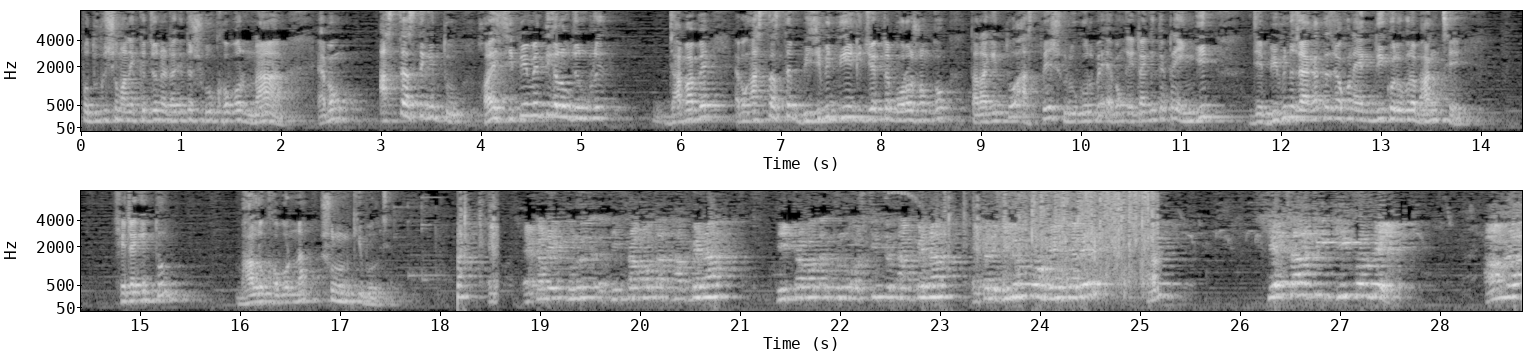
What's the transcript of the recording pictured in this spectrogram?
প্রত্যুৎ কিছু মানিক্যের জন্য এটা কিন্তু সুখবর না। এবং আস্তে আস্তে কিন্তু হয় সিপিএমের দিকে লোকজনগুলি ঝাঁপাবে এবং আস্তে আস্তে বিজেপির দিয়ে কিছু একটা বড় সংখ্যক তারা কিন্তু আসতে শুরু করবে এবং এটা কিন্তু একটা ইঙ্গিত যে বিভিন্ন জায়গাতে যখন এক দুই করে করে ভাঙছে, সেটা কিন্তু ভালো খবর না। শুনুন কি বলছেন। এখানে কোনো থাকবে না অস্তিত্ব থাকবে না, এখানে বিলম্ব হয়ে যাবে। সে কি কি করবে? আমরা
